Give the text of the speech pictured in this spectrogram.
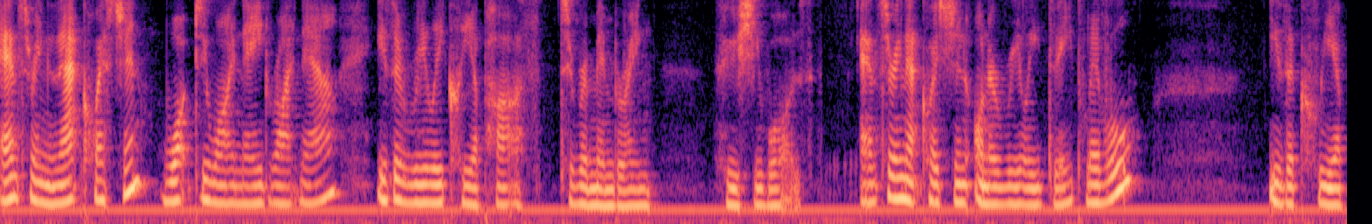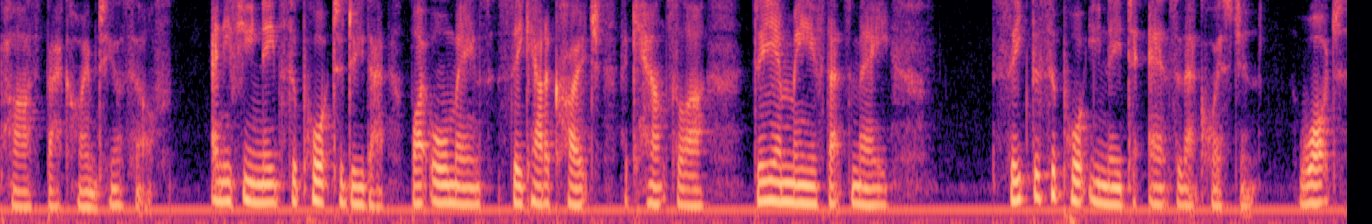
Answering that question, what do I need right now, is a really clear path to remembering who she was. Answering that question on a really deep level is a clear path back home to yourself. And if you need support to do that, by all means, seek out a coach, a counselor, DM me if that's me. Seek the support you need to answer that question. What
